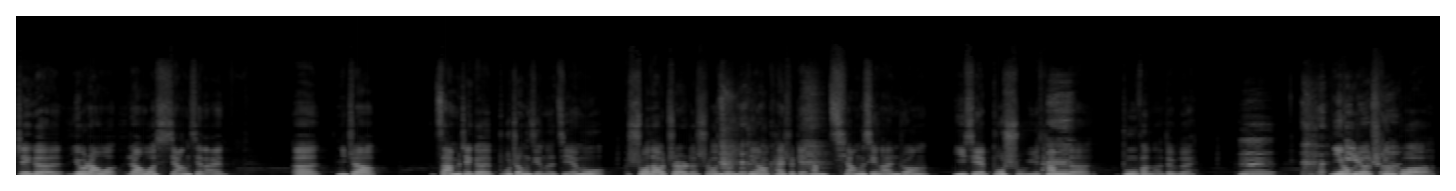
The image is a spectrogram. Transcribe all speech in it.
这个又让我让我想起来，呃，你知道咱们这个不正经的节目说到这儿的时候，就一定要开始给他们强行安装一些不属于他们的部分了，对不对？嗯，你有没有听过？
